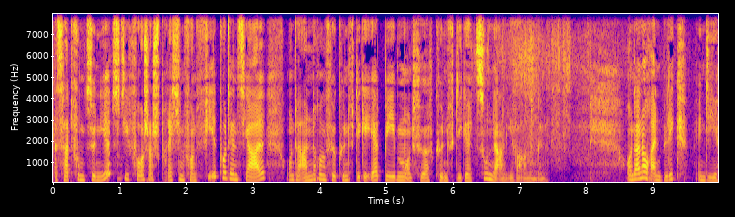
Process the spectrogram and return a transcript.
Es hat funktioniert. Die Forscher sprechen von viel Potenzial, unter anderem für künftige Erdbeben und für künftige Tsunami-Warnungen. Und dann noch ein Blick in die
